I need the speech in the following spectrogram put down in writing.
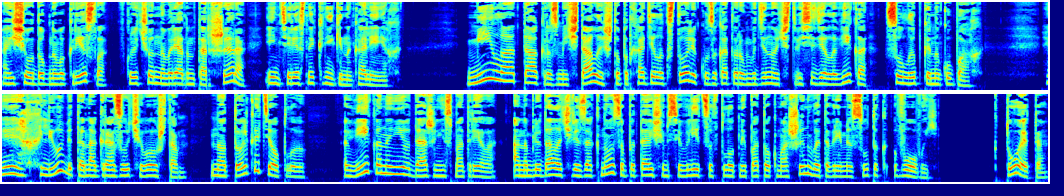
а еще удобного кресла, включенного рядом торшера и интересной книги на коленях. Мила так размечталась, что подходила к столику, за которым в одиночестве сидела Вика с улыбкой на губах. Эх, любит она грозу, чего уж там, но только теплую. Вика на нее даже не смотрела, а наблюдала через окно за пытающимся влиться в плотный поток машин в это время суток Вовой. «Кто это?»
